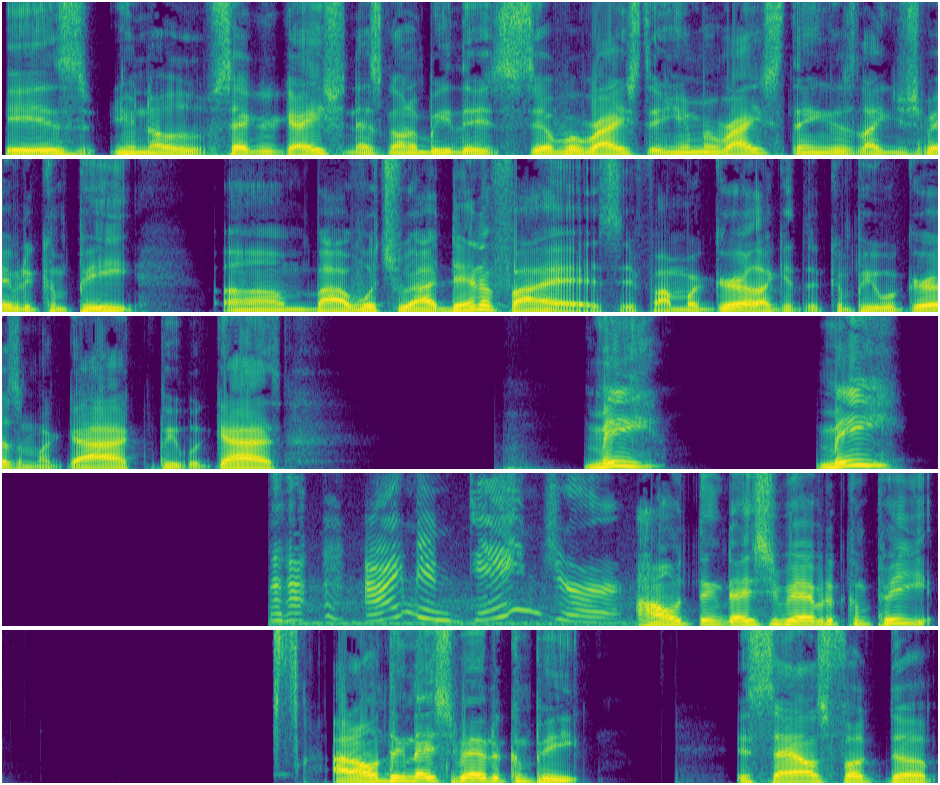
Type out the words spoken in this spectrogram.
is you know segregation that's going to be the civil rights the human rights thing is like you should be able to compete um by what you identify as if i'm a girl i get to compete with girls i'm a guy I compete with guys me me I'm in danger. I don't think they should be able to compete. I don't think they should be able to compete. It sounds fucked up,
